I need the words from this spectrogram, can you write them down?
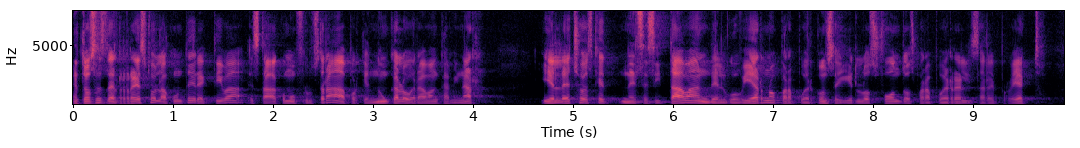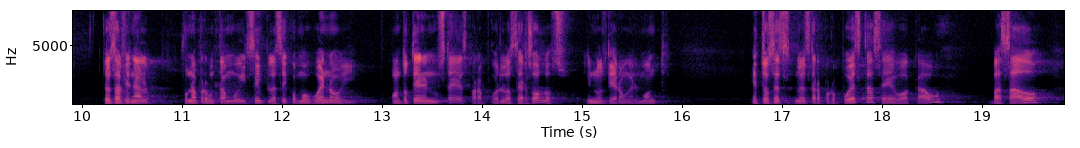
Entonces el resto de la junta directiva estaba como frustrada porque nunca lograban caminar. Y el hecho es que necesitaban del gobierno para poder conseguir los fondos para poder realizar el proyecto. Entonces al final fue una pregunta muy simple, así como, bueno, ¿y cuánto tienen ustedes para poderlo hacer solos? Y nos dieron el monto. Entonces nuestra propuesta se llevó a cabo basado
